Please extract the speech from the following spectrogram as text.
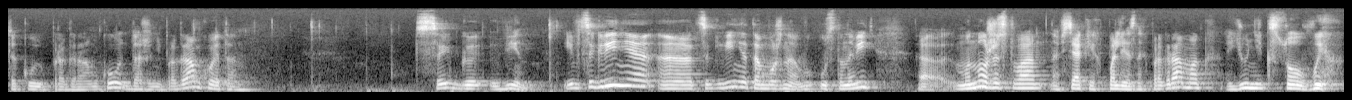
такую программку, даже не программку, это Цигвин. И в Цигвине, э, Цигвине там можно установить э, множество всяких полезных программок юниксовых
